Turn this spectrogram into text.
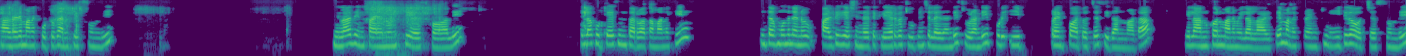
ఆల్రెడీ మనకు కుట్టు కనిపిస్తుంది. ఇలా దీనిపైన నుంచి వేసుకోవాలి. ఇలా కుట్టేసిన తర్వాత మనకి ఇంతకు ముందు నేను పల్టీ చేసింది అయితే క్లియర్గా చూపించలేదండి. చూడండి ఇప్పుడు ఈ ఫ్రంట్ పార్ట్ వచ్చేసి ఇదనమాట ఇలా అనుకొని మనం ఇలా లాగితే మనకి ఫ్రంట్ నీట్గా వచ్చేస్తుంది.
